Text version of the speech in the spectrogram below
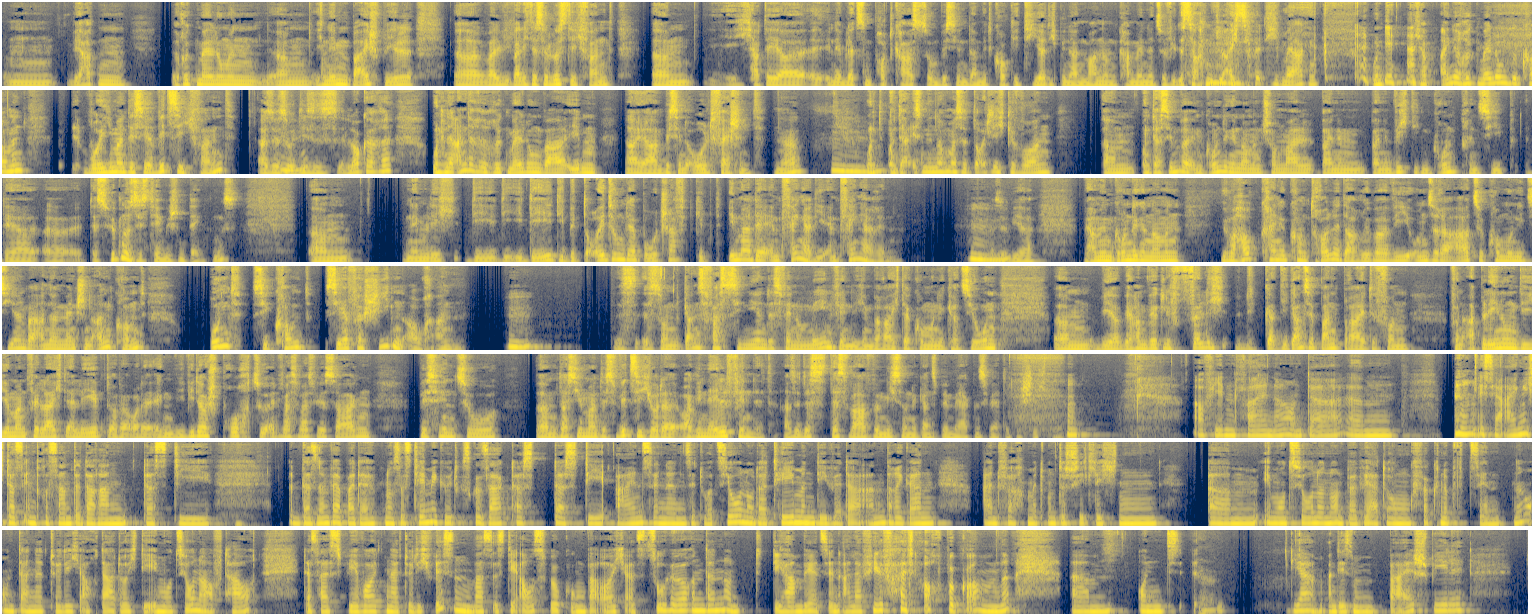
Ähm, wir hatten Rückmeldungen. Ähm, ich nehme ein Beispiel, äh, weil, weil ich das so lustig fand. Ähm, ich hatte ja äh, in dem letzten Podcast so ein bisschen damit kokettiert. Ich bin ein Mann und kann mir nicht so viele Sachen gleichzeitig merken. Und ja. ich habe eine Rückmeldung bekommen, wo jemand das sehr witzig fand. Also so mhm. dieses Lockere. Und eine andere Rückmeldung war eben, naja, ein bisschen old-fashioned. Ne? Mhm. Und, und da ist mir nochmal so deutlich geworden, und da sind wir im Grunde genommen schon mal bei einem, bei einem wichtigen Grundprinzip der, äh, des hypnosystemischen Denkens, ähm, nämlich die, die Idee, die Bedeutung der Botschaft gibt immer der Empfänger, die Empfängerin. Mhm. Also wir, wir haben im Grunde genommen überhaupt keine Kontrolle darüber, wie unsere Art zu kommunizieren bei anderen Menschen ankommt. Und sie kommt sehr verschieden auch an. Mhm. Das ist so ein ganz faszinierendes Phänomen, finde ich, im Bereich der Kommunikation. Ähm, wir, wir haben wirklich völlig die, die ganze Bandbreite von, von Ablehnung, die jemand vielleicht erlebt oder, oder irgendwie Widerspruch zu etwas, was wir sagen, bis hin zu, ähm, dass jemand es witzig oder originell findet. Also das, das war für mich so eine ganz bemerkenswerte Geschichte. Hm. Auf jeden Fall, ne? Und da ähm, ist ja eigentlich das Interessante daran, dass die da sind wir bei der Hypnosystemik, wie du es gesagt hast, dass die einzelnen Situationen oder Themen, die wir da antriggern, einfach mit unterschiedlichen ähm, Emotionen und Bewertungen verknüpft sind ne? und dann natürlich auch dadurch die Emotion auftaucht. Das heißt, wir wollten natürlich wissen, was ist die Auswirkung bei euch als Zuhörenden und die haben wir jetzt in aller Vielfalt auch bekommen. Ne? Ähm, und ja. ja, an diesem Beispiel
